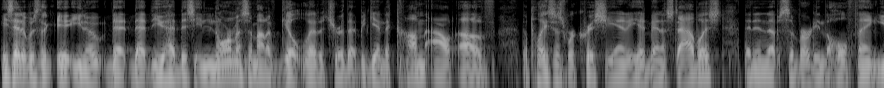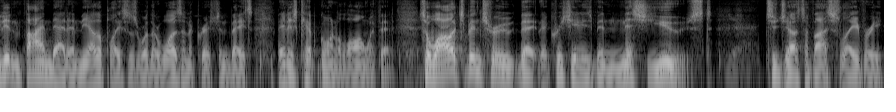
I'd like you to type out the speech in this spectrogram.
He said it was the it- you know that that you had this enormous amount of guilt literature that began to come out of the places where christianity had been established that ended up subverting the whole thing. You didn't find that in the other places where there wasn't a christian base. They just kept going along with it. So while it's been true that, that christianity has been misused to justify slavery.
